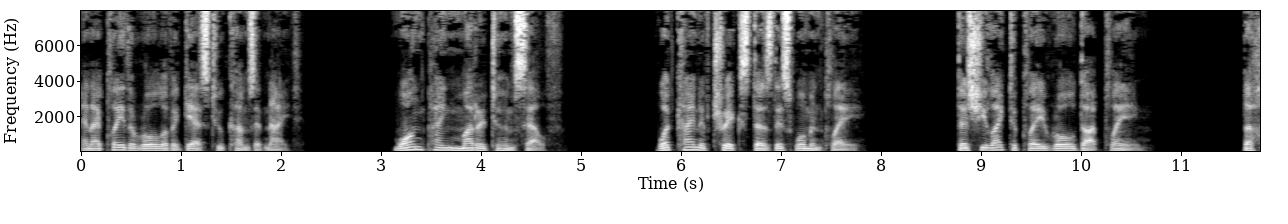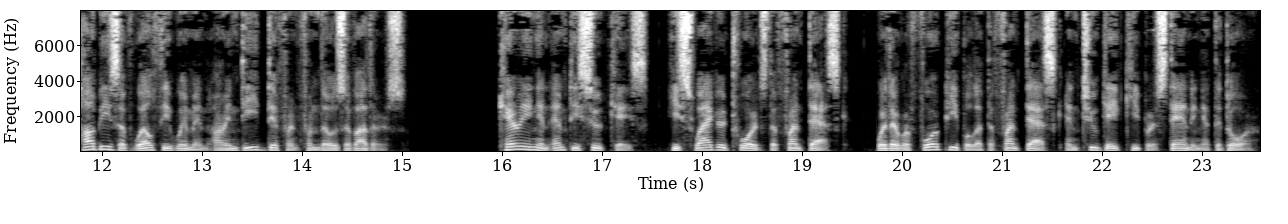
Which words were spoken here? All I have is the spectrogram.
and I play the role of a guest who comes at night. Wang Peng muttered to himself. What kind of tricks does this woman play? Does she like to play role-playing? The hobbies of wealthy women are indeed different from those of others. Carrying an empty suitcase, he swaggered towards the front desk, where there were four people at the front desk and two gatekeepers standing at the door.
